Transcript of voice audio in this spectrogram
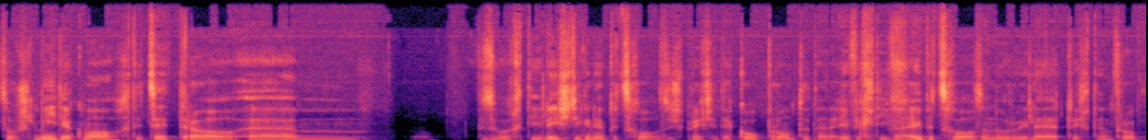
Social Media gemacht etc. Ähm, versucht die Listungen überzukommen, also sprich in der GoPro und dann effektiv überzukommen, also nur weil er dich dann fragt,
